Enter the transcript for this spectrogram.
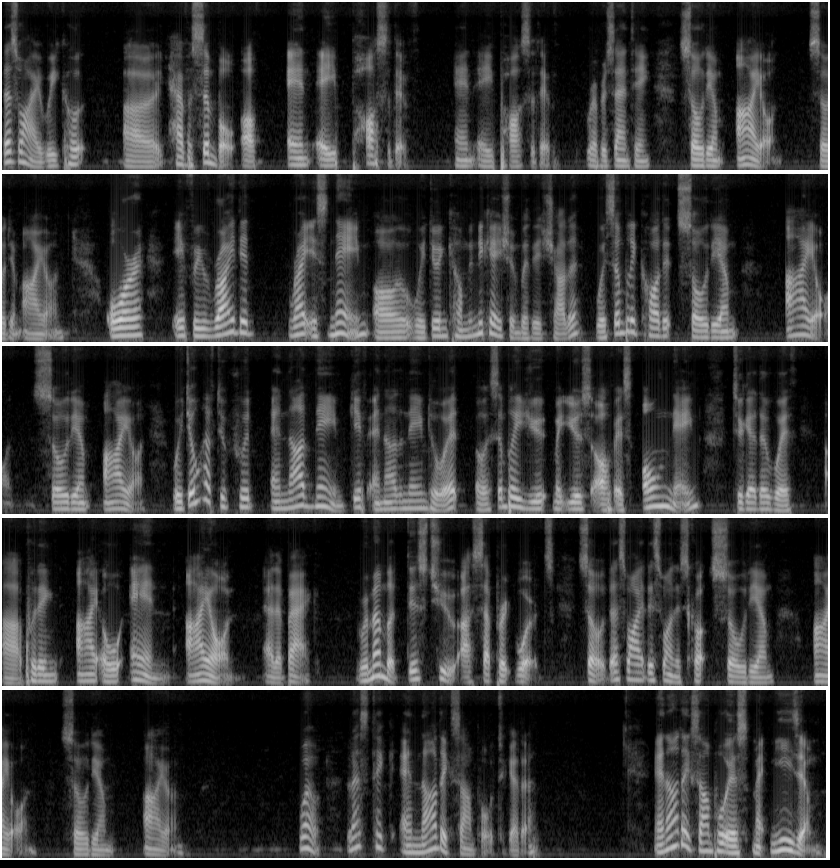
That's why we could uh, have a symbol of Na positive, Na positive, representing sodium ion, sodium ion. Or if we write it write its name or we're doing communication with each other, we simply call it sodium ion, sodium ion. We don't have to put another name, give another name to it, or simply make use of its own name together with uh, putting ion, ion at the back. Remember, these two are separate words. So that's why this one is called sodium ion, sodium ion. Well, let's take another example together. Another example is magnesium.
